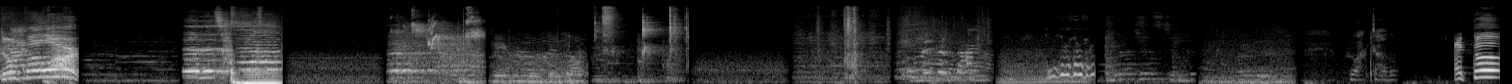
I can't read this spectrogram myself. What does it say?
Don't fall her. We walked all the Echo.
